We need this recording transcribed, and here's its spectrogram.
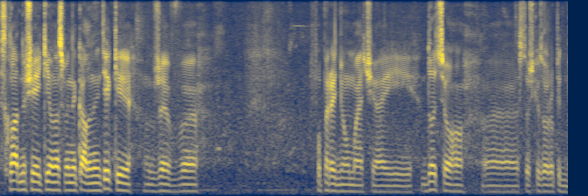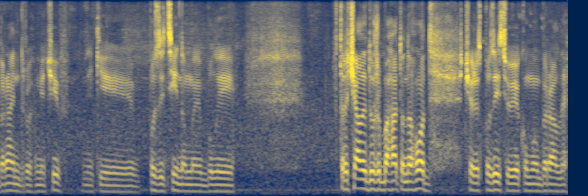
складнощі, які у нас виникали не тільки вже в, в попередньому матчі, а й до цього, е, з точки зору підбирань других м'ячів, які позиційно ми були. Втрачали дуже багато нагод через позицію, яку ми обирали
